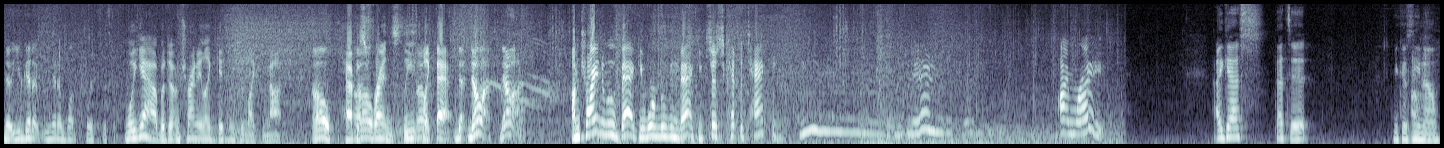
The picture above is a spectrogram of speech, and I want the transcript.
No, you gotta you gotta walk towards the spider. Well, yeah, but I'm trying to like get him to like not Oh. have his oh, friends sleep oh. like that. No, Noah, Noah. I'm trying to move back. You weren't moving back. You just kept attacking. I'm right. I guess that's it. Because you know.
